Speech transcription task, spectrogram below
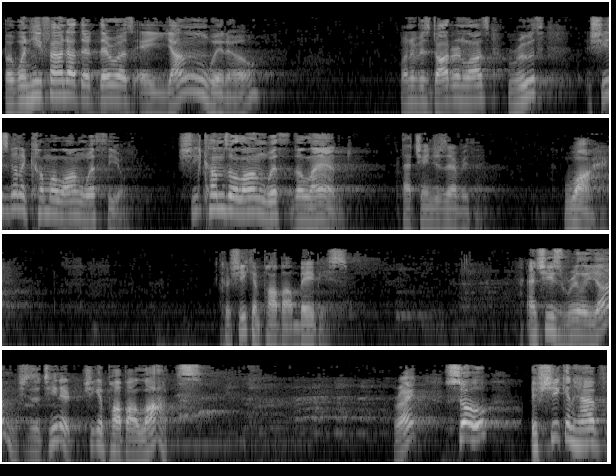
But when he found out that there was a young widow, one of his daughter in laws, Ruth, she's going to come along with you. She comes along with the land. That changes everything. Why? Because she can pop out babies. And she's really young. She's a teenager. She can pop out lots. Right? So, if she can have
